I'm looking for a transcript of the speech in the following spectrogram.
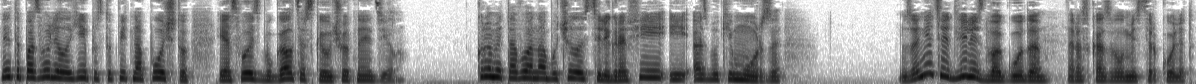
Это позволило ей поступить на почту и освоить бухгалтерское учетное дело. Кроме того, она обучилась телеграфии и азбуке Морзе – «Занятия длились два года», — рассказывал мистер Коллет.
